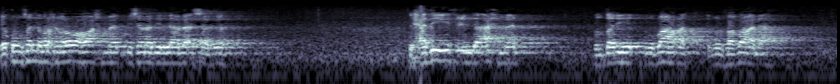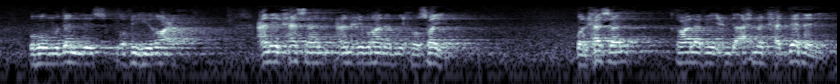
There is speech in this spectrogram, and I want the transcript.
يقول صلى رحمه الله أحمد بسند لا بأس به. الحديث عند أحمد من طريق مبارك بن فضالة وهو مدلس وفيه ضعف. عن الحسن عن عمران بن حصين. والحسن قال في عند أحمد حدثني.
